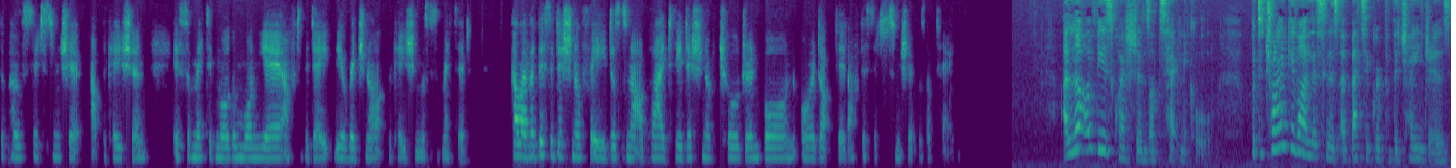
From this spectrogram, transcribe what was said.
the post citizenship application is submitted more than one year after the date the original application was submitted. However, this additional fee does not apply to the addition of children born or adopted after citizenship was obtained. A lot of these questions are technical, but to try and give our listeners a better grip of the changes,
